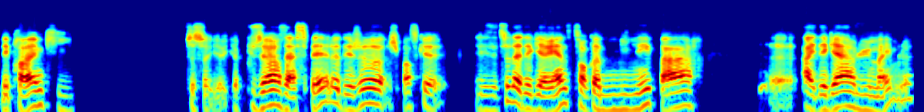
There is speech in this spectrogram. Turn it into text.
Des problèmes qui. Ça, il y, a, plusieurs aspects. Déjà, je pense que les études heideggeriennes sont comme minées par euh, Heidegger lui-même.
